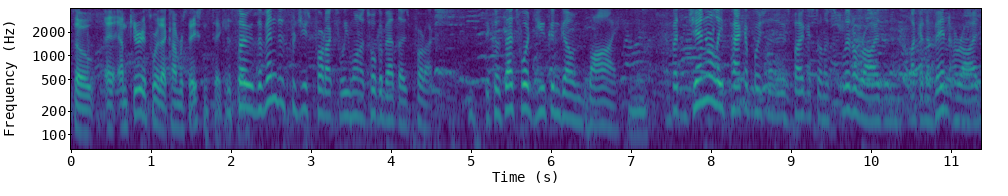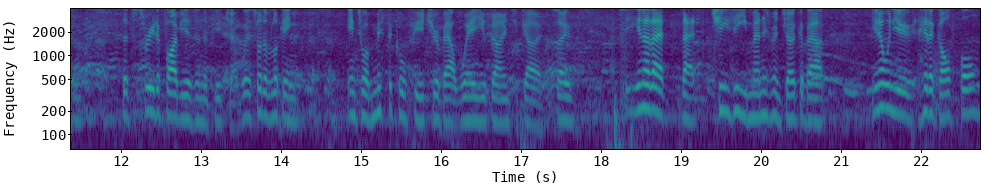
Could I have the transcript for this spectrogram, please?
So I'm curious where that conversation's taking So place. the vendors produce products. We want to talk about those products because that's what you can go and buy. Mm-hmm. But generally, Packet Pushers is focused on a split horizon, like an event horizon, that's three to five years in the future. We're sort of looking into a mythical future about where you're going to go. So, you know that that cheesy management joke about, you know, when you hit a golf ball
